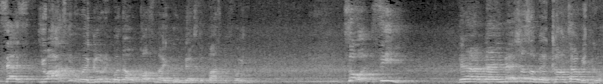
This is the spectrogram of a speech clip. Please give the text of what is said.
Says, You are asking for my glory, but I'll cause my goodness to pass before you. So, see, there are dimensions of encounter with God.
